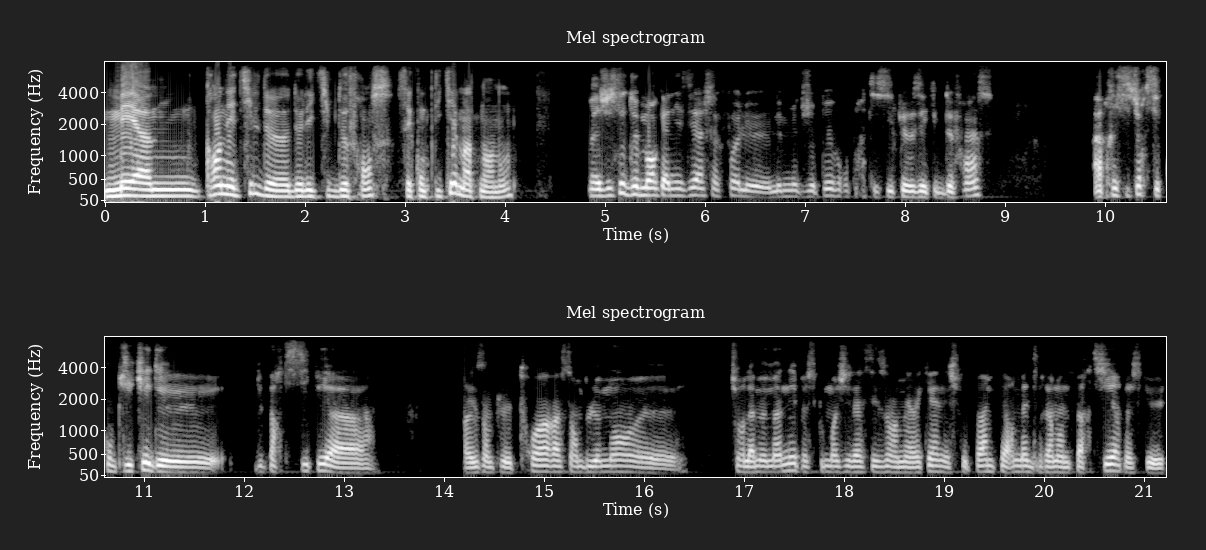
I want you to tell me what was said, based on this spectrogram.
Mais euh, qu'en est-il de, de l'équipe de France? C'est compliqué maintenant, non? Bah, J'essaie de m'organiser à chaque fois le, le mieux que je peux pour participer aux équipes de France. Après, c'est sûr que c'est compliqué de, de participer à, par exemple, trois rassemblements euh, sur la même année parce que moi j'ai la saison américaine et je peux pas me permettre vraiment de partir parce que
